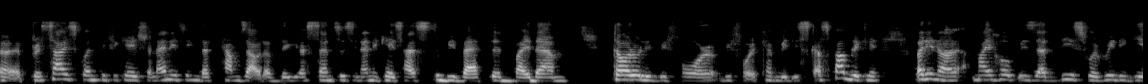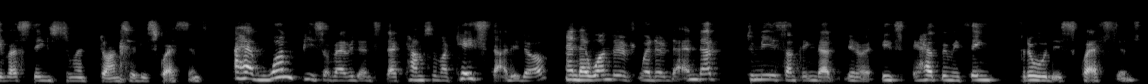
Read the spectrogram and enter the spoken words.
uh, precise quantification. Anything that comes out of the U.S. Census, in any case, has to be vetted by them thoroughly before before it can be discussed publicly. But you know, my hope is that this will really give us the instrument to answer these questions. I have one piece of evidence that comes from a case study though, and I wonder if whether that, and that to me something that you know is helping me think through these questions.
